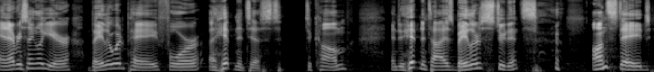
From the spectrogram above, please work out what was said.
and every single year Baylor would pay for a hypnotist to come and to hypnotize Baylor's students on stage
